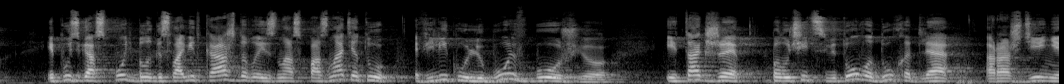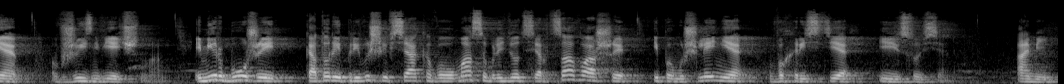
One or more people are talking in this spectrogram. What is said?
И пусть Господь благословит каждого из нас познать эту великую любовь Божью и также получить Святого Духа для рождения в жизнь вечную. И мир Божий, который превыше всякого ума, соблюдет сердца ваши и помышления во Христе Иисусе. Аминь.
